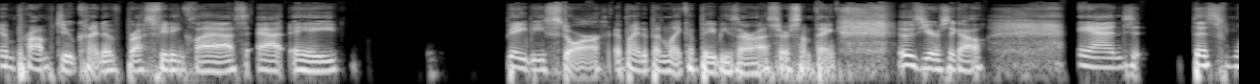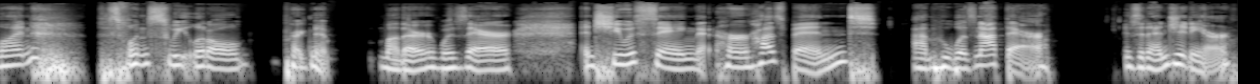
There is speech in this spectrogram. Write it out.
impromptu kind of breastfeeding class at a baby store. It might have been like a Babies R Us or something. It was years ago. And this one this one sweet little pregnant mother was there and she was saying that her husband um, who was not there is an engineer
